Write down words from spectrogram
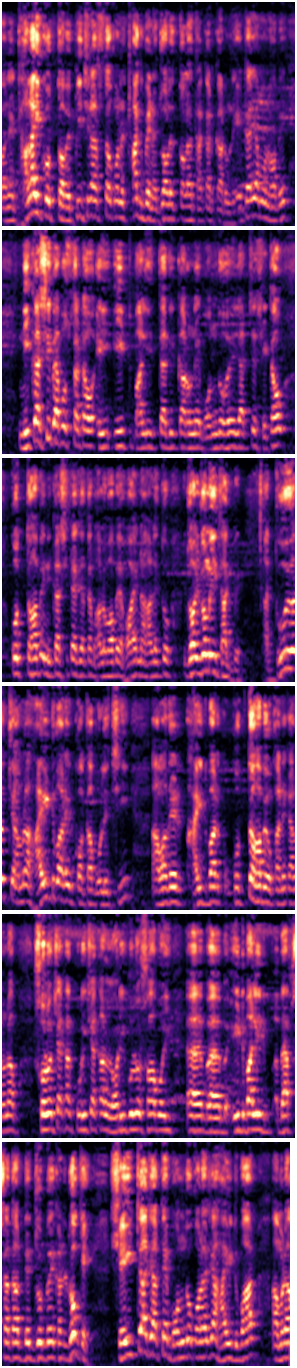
মানে ঢালাই করতে হবে। পিচ রাস্তা ওখানে থাকবে না, জলের তলায় থাকার কারণে। এটা যেমন হবে। নিকাশি ব্যবস্থাটাও এই ইট, বালি ইত্যাদির কারণে বন্ধ হয়ে যাচ্ছে, সেটাও করতে হবে। নিকাশিটা যাতে ভালোভাবে হয়, না হলে তো জল জমেই থাকবে। আর দুই হচ্ছে, আমরা হাইট বারের কথা বলেছি। আমাদের হাইট বার করতে হবে ওখানে। কেননা ষোলো চাকা, কুড়ি চাকার লরিগুলো সব ওই ইট বালির ব্যবসাদারদের জন্য এখানে ঢোকে। সেইটা যাতে বন্ধ করা যায় হাইট বার, আমরা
